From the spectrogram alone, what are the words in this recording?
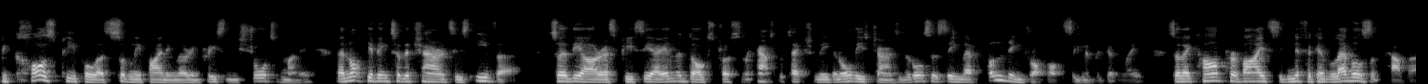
because people are suddenly finding they're increasingly short of money, they're not giving to the charities either. So the RSPCA and the Dogs Trust and the Cats Protection League and all these charities are also seeing their funding drop off significantly. So they can't provide significant levels of cover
